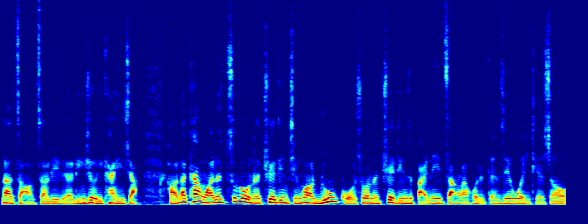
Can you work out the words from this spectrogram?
那找找林林秀仪看一下。好，那看完了之后呢，确定情况，如果说呢，确定是白内障了或者等这些问题的时候。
